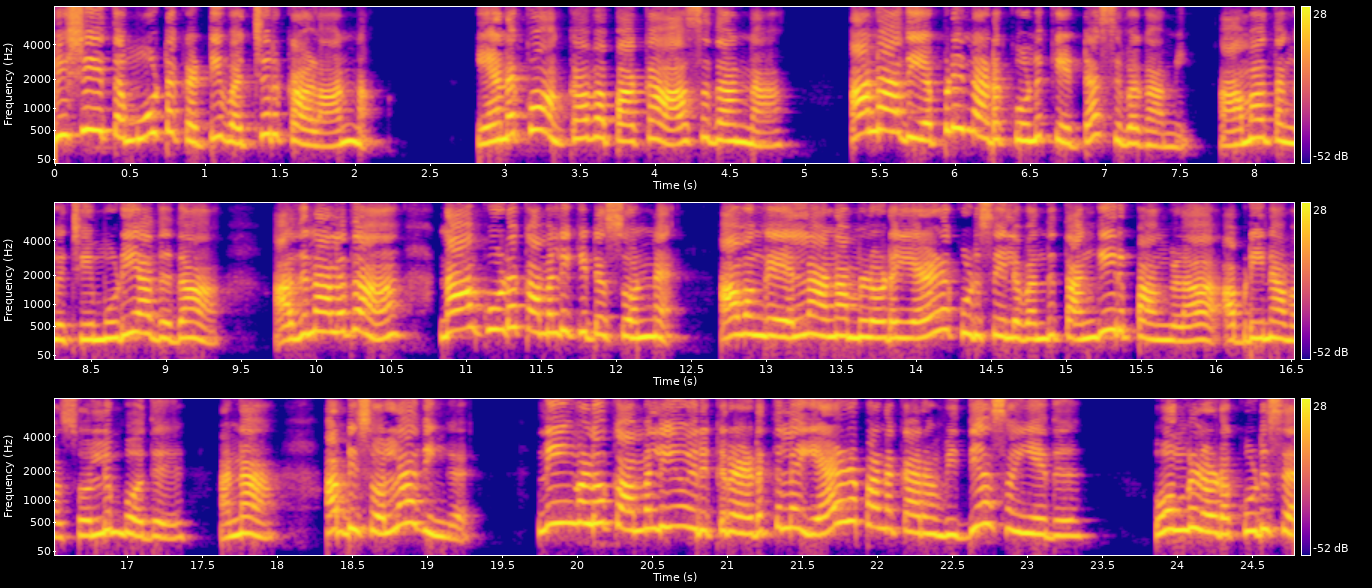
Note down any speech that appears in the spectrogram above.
விஷயத்த மூட்டை கட்டி வச்சிருக்காளான்னா. எனக்கும் அக்காவை பார்க்க ஆசைதான்னா. ஆனா அது எப்படி நடக்கும்னு கேட்டா சிவகாமி. ஆமா தங்கச்சி முடியாதுதான். அதனாலதான் நான் கூட கமலி கிட்ட சொன்னேன். அவங்க எல்லாம் நம்மளோட ஏழை குடிசையில வந்து தங்கி இருப்பாங்களா அப்படின்னு அவன் சொல்லும்போது அண்ணா அப்படி சொல்லாதீங்க. நீங்களும் கமலியும் இருக்கிற இடத்துல ஏழை பணக்காரன் வித்தியாசம் ஏது? உங்களோட குடிசை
